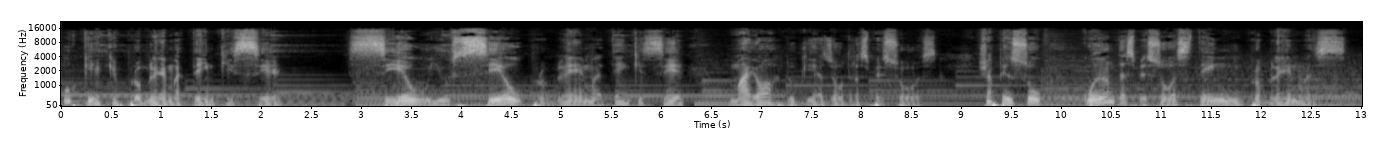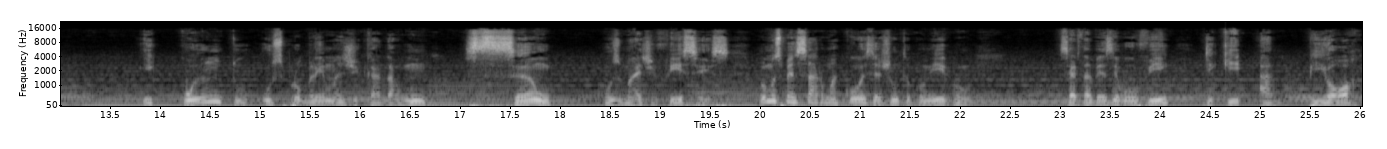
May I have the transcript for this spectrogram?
por que, que o problema tem que ser seu e o seu problema tem que ser maior do que as outras pessoas? Já pensou quantas pessoas têm problemas e quanto os problemas de cada um são os mais difíceis? Vamos pensar uma coisa junto comigo. Certa vez eu ouvi de que a pior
